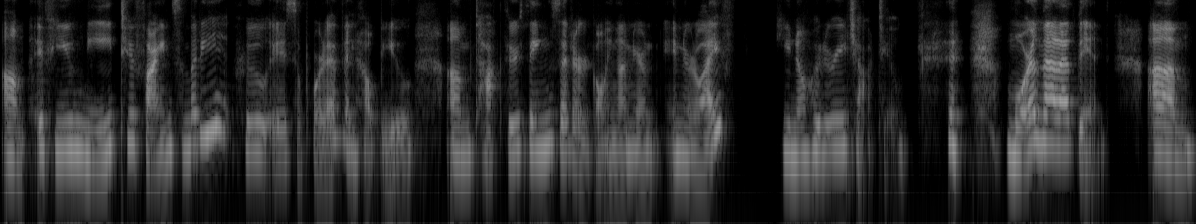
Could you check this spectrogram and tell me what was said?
Um, if you need to find somebody who is supportive and help you um, talk through things that are going on your, in your life, you know who to reach out to. More on that at the end. Um,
